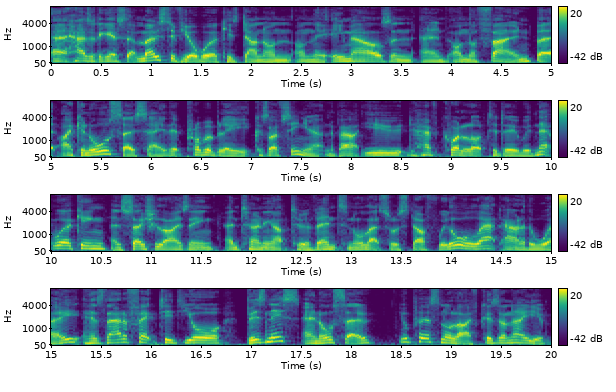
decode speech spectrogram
uh, hazard a guess that most of your work is done on on the emails and and on the phone. But I can also say that probably because I've seen you out and about, you have quite a lot to do with networking and socializing and turning up to events and all that sort of stuff. With all that out of the way, has that affected your business and also your personal life because i know you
